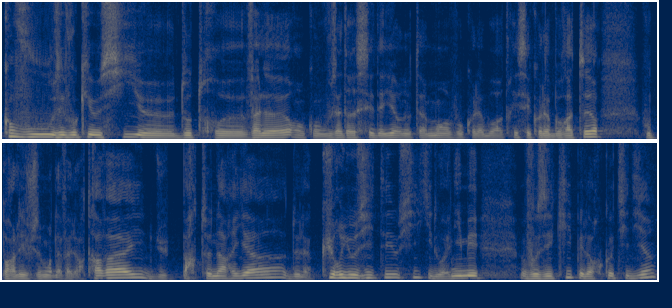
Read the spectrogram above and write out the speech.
Quand vous évoquez aussi euh, d'autres euh, valeurs, quand vous adressez d'ailleurs notamment à vos collaboratrices et collaborateurs, vous parlez justement de la valeur travail, du partenariat, de la curiosité aussi qui doit animer vos équipes et leur quotidien,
